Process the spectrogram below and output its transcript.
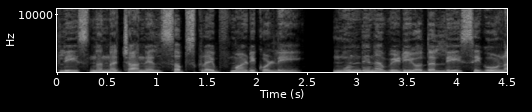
ಪ್ಲೀಸ್ ನನ್ನ ಚಾನೆಲ್ ಸಬ್ಸ್ಕ್ರೈಬ್ ಮಾಡಿಕೊಳ್ಳಿ. ಮುಂದಿನ ವಿಡಿಯೋದಲ್ಲಿ ಸಿಗೋಣ.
